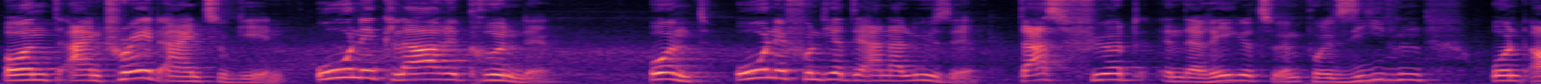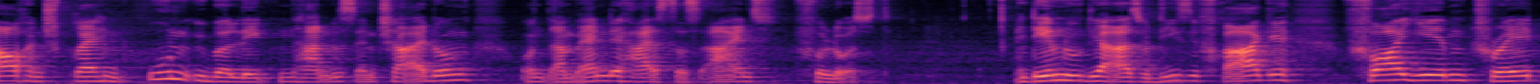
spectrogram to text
Und ein Trade einzugehen ohne klare Gründe und ohne fundierte Analyse, das führt in der Regel zu impulsiven und auch entsprechend unüberlegten Handelsentscheidungen und am Ende heißt das eins Verlust. Indem du dir also diese Frage vor jedem Trade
